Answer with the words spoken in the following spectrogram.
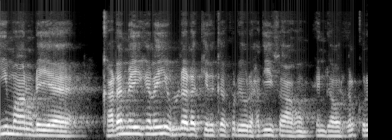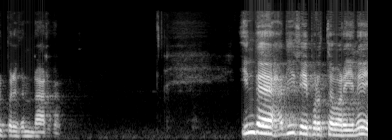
ஈமானுடைய கடமைகளை உள்ளடக்கி இருக்கக்கூடிய ஒரு ஹதீஸ் ஆகும் என்று அவர்கள் குறிப்பிடுகின்றார்கள். இந்த ஹதீஸை பொறுத்தவரையிலே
